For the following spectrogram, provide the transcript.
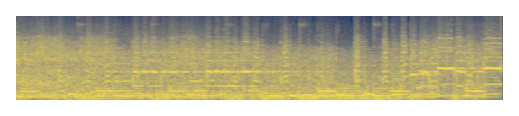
sir Thank you.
